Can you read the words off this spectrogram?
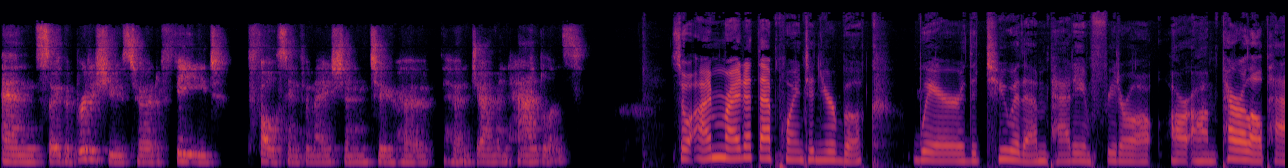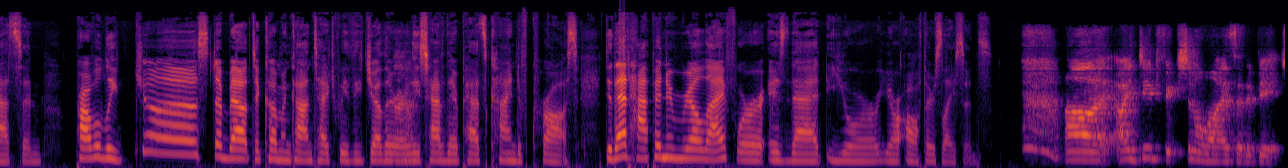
And so the British used her to feed false information to her, her German handlers. So I'm right at that point in your book where the two of them, Paddy and Friedel, are on parallel paths and probably just about to come in contact with each other or at uh-huh. least have their paths kind of cross. Did that happen in real life or is that your your author's license? Uh, I did fictionalize it a bit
